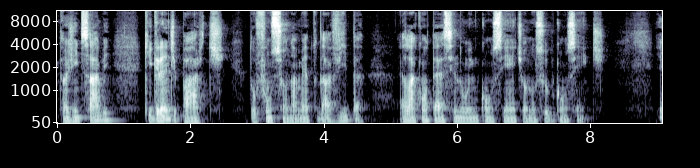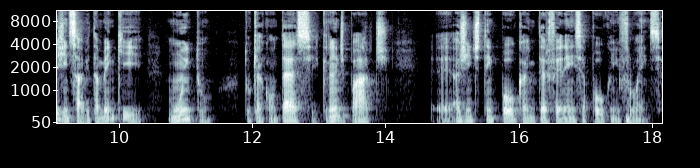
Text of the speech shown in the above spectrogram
Então a gente sabe que grande parte do funcionamento da vida ela acontece no inconsciente ou no subconsciente. E a gente sabe também que muito do que acontece, grande parte, é, a gente tem pouca interferência, pouca influência.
